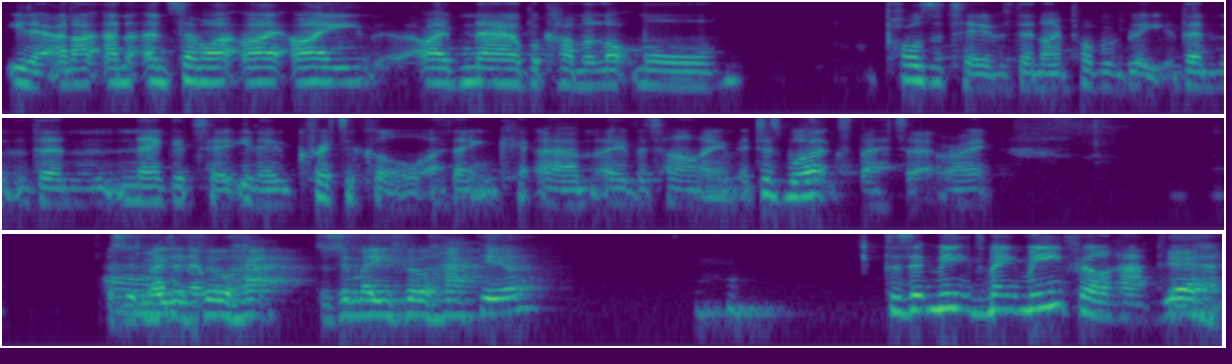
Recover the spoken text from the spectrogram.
you know, and I and, and so I, I I've now become a lot more positive than I probably than than negative, you know, critical. I think um, over time, it just works better, right? Does it make you feel ha- Does it make you feel happier? Does it make make me feel happier? Yeah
